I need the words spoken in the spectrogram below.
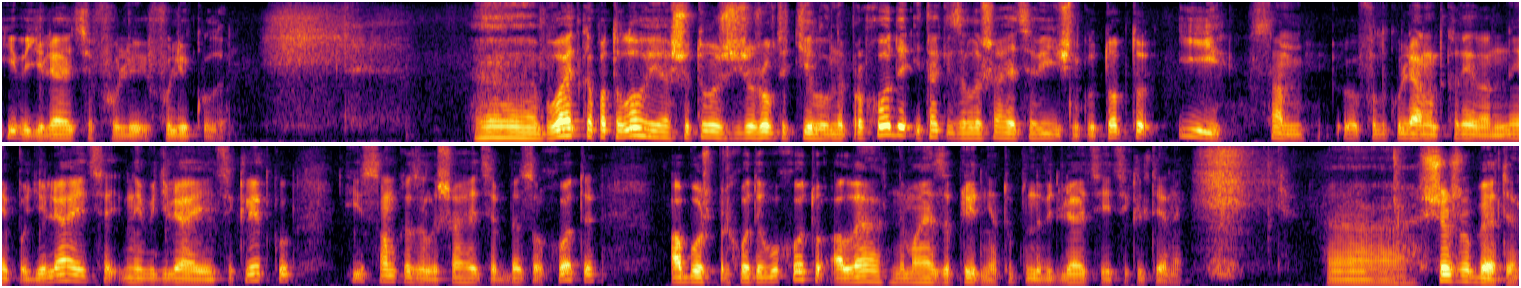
і виділяються фолі, фолікули. Е, Буває така патологія, що то жовте тіло не проходить і так і залишається в яєчнику. Тобто і сам е, фолікулярна тканина не поділяється, не виділяє яйцеклітку, і самка залишається без охоти, або ж приходить в охоту, але немає запліднення, тобто не виділяються яйцеклітини. Е, Що ж робити?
